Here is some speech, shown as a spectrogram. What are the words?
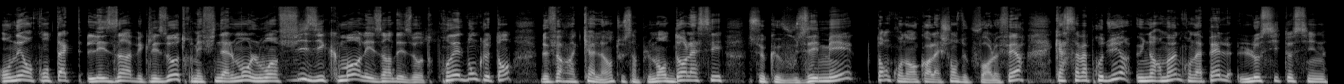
on est en contact les uns avec les autres, mais finalement loin physiquement les uns des autres. Prenez donc le temps de faire un câlin, tout simplement, d'enlacer ce que vous aimez, tant qu'on a encore la chance de pouvoir le faire, car ça va produire une hormone qu'on appelle l'ocytocine.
